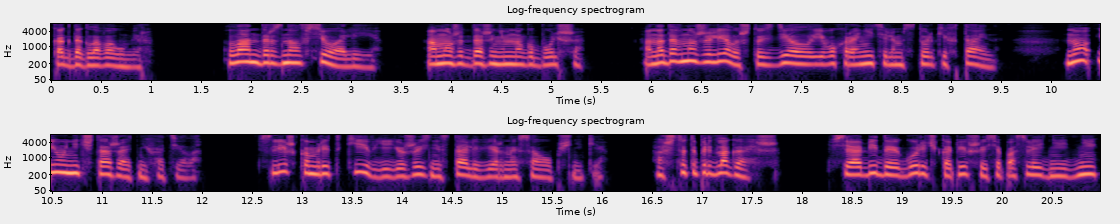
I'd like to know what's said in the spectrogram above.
когда глава умер. Ландер знал все о Лии, а может, даже немного больше. Она давно жалела, что сделала его хранителем стольких тайн, но и уничтожать не хотела. Слишком редки в ее жизни стали верные сообщники. «А что ты предлагаешь?» Вся обида и горечь, копившиеся последние дни,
